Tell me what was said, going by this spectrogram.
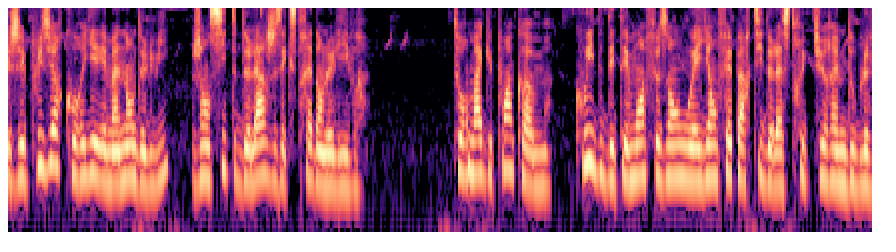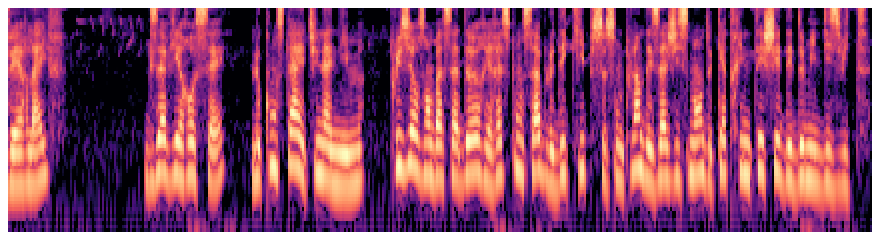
J'ai plusieurs courriers émanant de lui, j'en cite de larges extraits dans le livre. tourmag.com Quid des témoins faisant ou ayant fait partie de la structure MWR Life? Xavier Rosset, le constat est unanime, plusieurs ambassadeurs et responsables d'équipe se sont plaints des agissements de Catherine Téché dès 2018.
